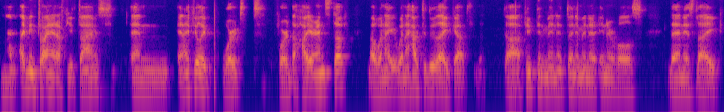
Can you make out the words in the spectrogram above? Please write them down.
And I've been trying it a few times, and and I feel like works for the higher end stuff. But when I when I have to do like uh, uh 15 minute, 20 minute intervals, then it's like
